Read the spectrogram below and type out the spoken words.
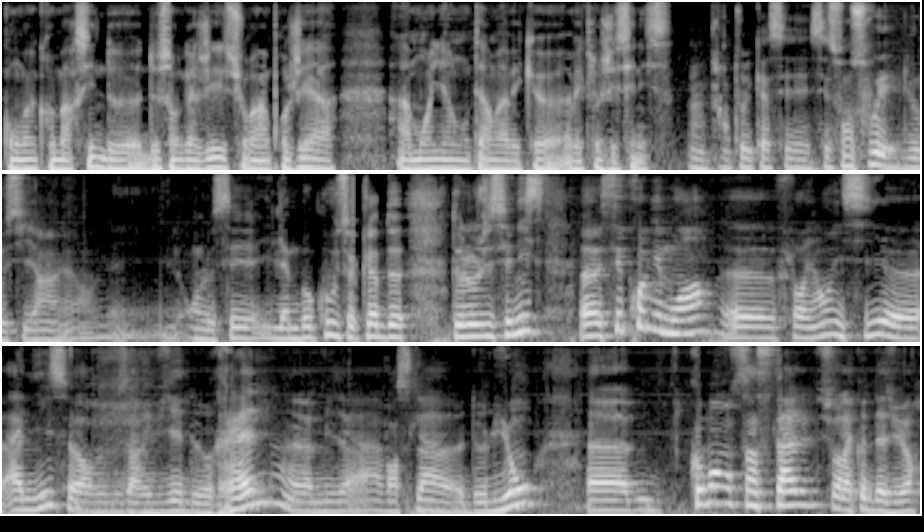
convaincre Marcine de, s'engager sur un projet à, moyen long terme avec euh, avec l'OGC Nice. Hum, en tous les cas, c'est son souhait lui aussi. Hein. On le sait, il aime beaucoup ce club de, de l'OGC Nice. ces premiers mois, Florian, ici à Nice, alors vous arriviez de Rennes, avant euh, de Lyon. Euh, comment on s'installe sur la Côte d'Azur?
